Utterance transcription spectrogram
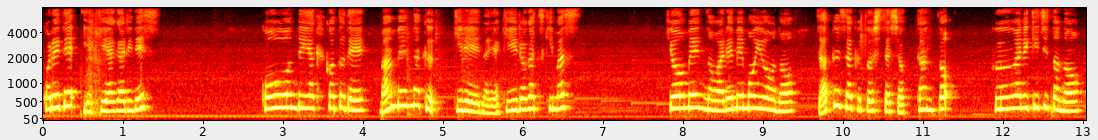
これで焼き上がりです。高温で焼くことでまんべんなく綺麗な焼き色がつきます。表面の割れ目模様のザクザクとした食感とふんわり生地との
